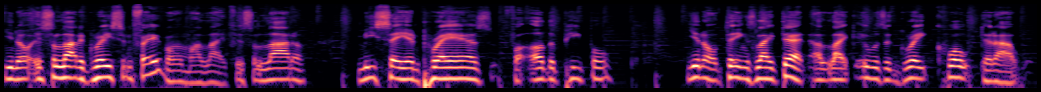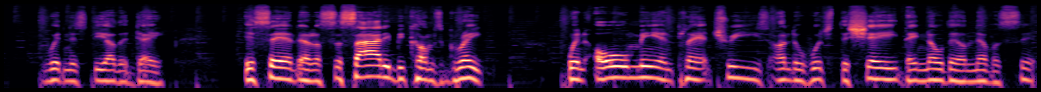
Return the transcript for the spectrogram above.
You know it's a lot of grace and favor on my life. It's a lot of me saying prayers for other people you know things like that. Uh, like it was a great quote that i witnessed the other day. It said that a society becomes great when old men plant trees under which the shade they know they'll never sit.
